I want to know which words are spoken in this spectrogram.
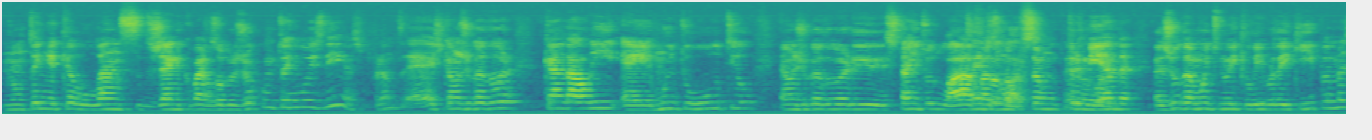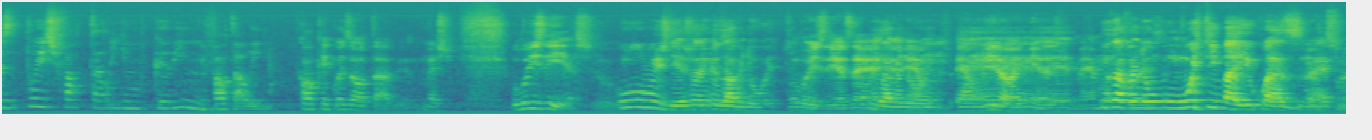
Não tem aquele lance de gênio que vai resolver o jogo como tem o Luís Dias. Pronto, é- acho que é um jogador que anda ali, é muito útil, é um jogador eh, está em todo lado, Está em faz todo uma pressão tremenda, ajuda muito no equilíbrio da equipa, mas depois falta ali um bocadinho, falta ali qualquer coisa ao Otávio. Mas o Luís Dias, o, Luís Dias, eu dava-lhe um 8. o Luís Dias é, dava-lhe é um é um É- herói mesmo. É Eu dava-lhe um 8,5 quase, não é? Porque-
